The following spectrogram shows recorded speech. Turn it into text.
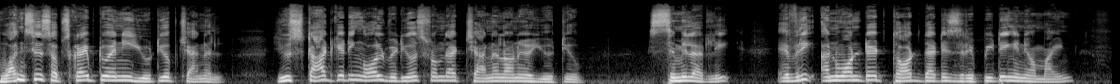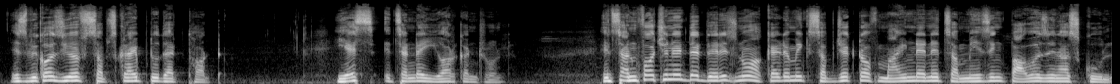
Once you subscribe to any YouTube channel, you start getting all videos from that channel on your YouTube. Similarly, every unwanted thought that is repeating in your mind is because you have subscribed to that thought. Yes, it's under your control. It's unfortunate that there is no academic subject of mind and its amazing powers in our school.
